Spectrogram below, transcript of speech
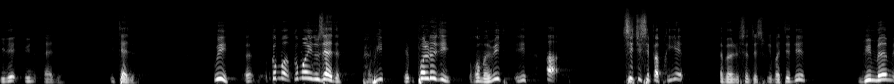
Il est une aide il t'aide. Oui, euh, comment, comment il nous aide? Ben oui, Paul le dit, Romains 8, il dit, ah, si tu ne sais pas prier, eh ben, le Saint-Esprit va t'aider. Lui-même,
